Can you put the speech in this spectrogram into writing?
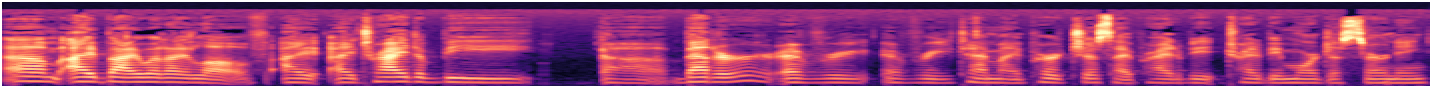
um, I buy what I love. I, I try to be uh, better every every time I purchase. I try to be try to be more discerning.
